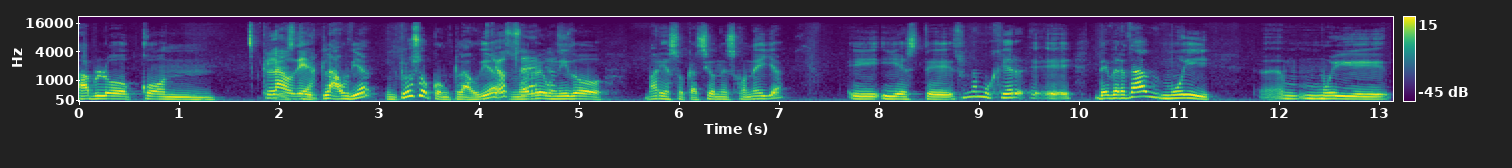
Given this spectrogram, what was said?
hablo con Claudia. este, Claudia, incluso con Claudia. Yo Me sé, he reunido varias ocasiones con ella. Y, y, este, es una mujer eh, de verdad muy, eh, muy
